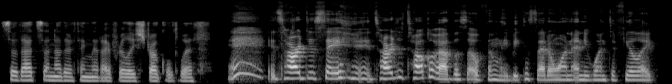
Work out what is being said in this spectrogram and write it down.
So that's another thing that i've really struggled with. It's hard to say it's hard to talk about this openly because i don't want anyone to feel like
